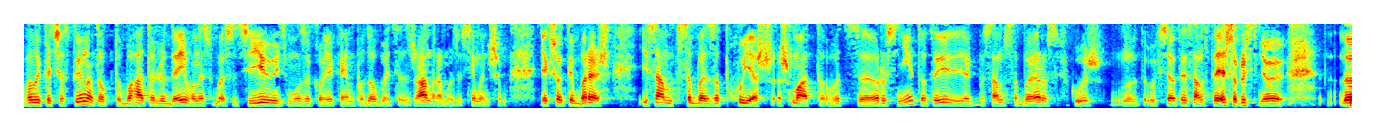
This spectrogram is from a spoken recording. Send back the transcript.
велика частина, тобто багато людей вони себе асоціюють з музикою, яка їм подобається, з жанрами, з усім іншим. Якщо ти береш і сам в себе запхуєш шмат от, русні, то ти якби сам себе русифікуєш. Ну, типу, все, ти сам стаєш русньою. Е,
